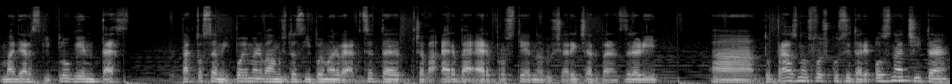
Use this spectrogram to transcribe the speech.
maďarský plugin, test, tak to jsem ji pojmenoval, můžete si ji pojmenovat jak chcete, třeba RBR, prostě jednoduše Richard Burns Rally. A tu prázdnou složku si tady označíte,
